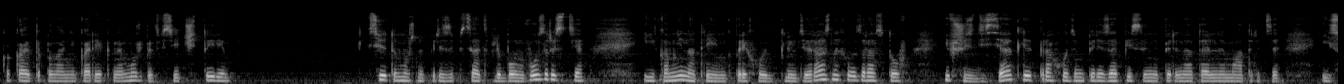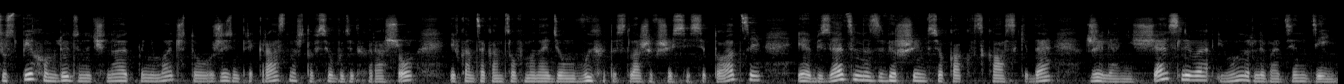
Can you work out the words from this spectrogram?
какая-то была некорректная, может быть, все четыре – все это можно перезаписать в любом возрасте. И ко мне на тренинг приходят люди разных возрастов. И в 60 лет проходим перезаписывание перинатальной матрицы. И с успехом люди начинают понимать, что жизнь прекрасна, что все будет хорошо. И в конце концов мы найдем выход из сложившейся ситуации. И обязательно завершим все как в сказке. Да? Жили они счастливо и умерли в один день.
